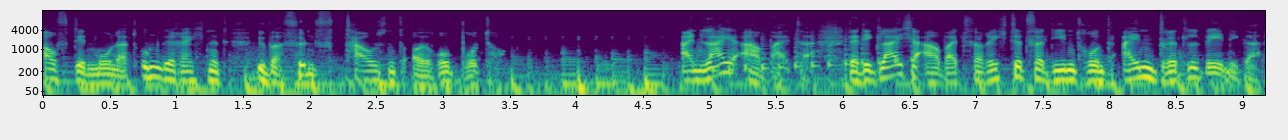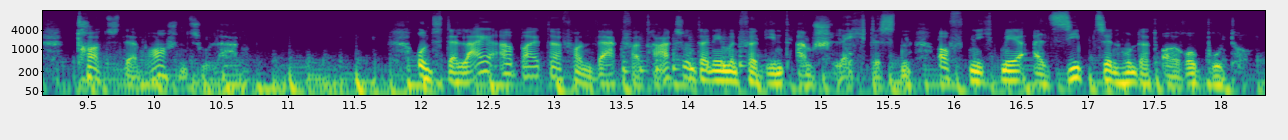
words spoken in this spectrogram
auf den Monat umgerechnet über 5000 Euro brutto. Ein Leiharbeiter, der die gleiche Arbeit verrichtet, verdient rund ein Drittel weniger, trotz der Branchenzulagen. Und der Leiharbeiter von Werkvertragsunternehmen verdient am schlechtesten, oft nicht mehr als 1700 Euro brutto.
